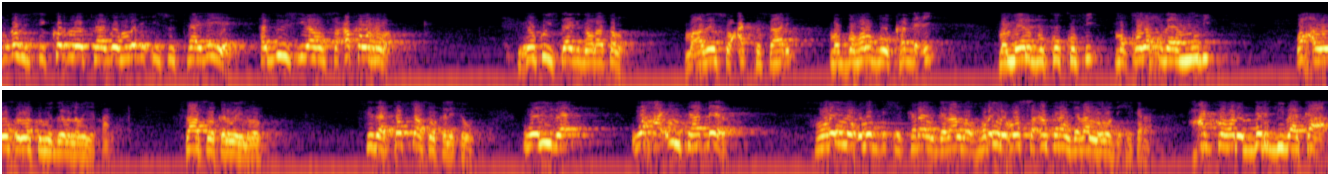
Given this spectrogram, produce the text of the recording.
indhahiisii kor loo taago madaxiisu taagaya hadduu is yidhahdo soco ka warrama muxuu ku istaagi doonaa tano ma adeesuu cagta saari? Ma bohol buu ka dhici? Ma meel buu ku kufi? Ma qodaxdaa mudi? Wax alla wuxuu la kulmi doono lama yaqaan. Saasoo kale wey nimanku sidaa tabtaasoo kaleeto wey weliba waxaa intaa dheer horayna uma bixi karaan gadaalna horayna uma socon karaan gadaalna uma bixi karaan. Xagka hore derbi baa ka ah.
